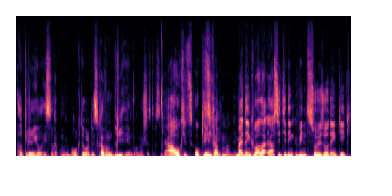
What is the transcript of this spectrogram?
elke regel is er om gebroken te worden. Dus ik ga voor een 3-1 voor Manchester City. Ja, ook iets, ook iets 1-3. grappig, man. Maar ik denk wel dat ja, City denk- wint sowieso, denk ik.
